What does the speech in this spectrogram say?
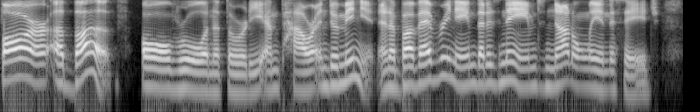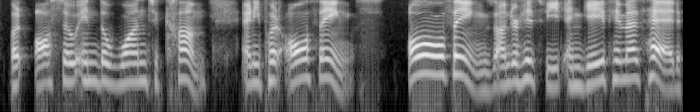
far above all rule and authority and power and dominion, and above every name that is named, not only in this age, but also in the one to come. And he put all things, all things under his feet and gave him as head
